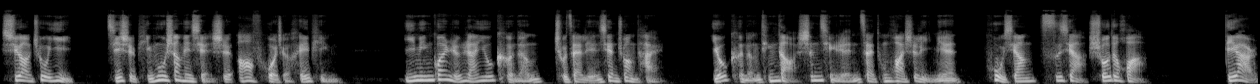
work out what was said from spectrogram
需要注意，即使屏幕上面显示 off 或者黑屏，移民官仍然有可能处在连线状态，有可能听到申请人在通话室里面互相私下说的话。第二，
